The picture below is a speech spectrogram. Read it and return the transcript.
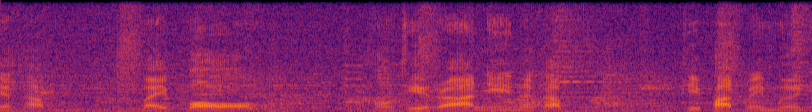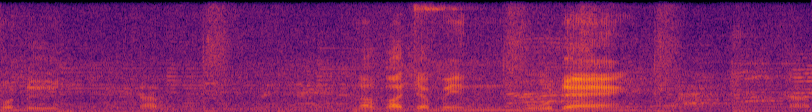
อะครับ ใบปอของที่ร้านนี้นะครับ ที่ผัดไม่เหมือนคนอื่นครับ แล้วก็จะเป็นหมูแดง ครับ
